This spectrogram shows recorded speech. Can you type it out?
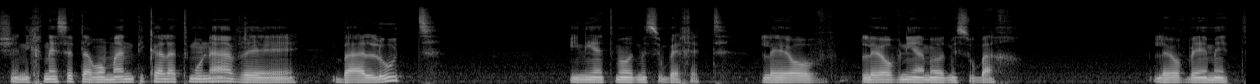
שנכנסת הרומנטיקה לתמונה, ובעלות היא נהיית מאוד מסובכת. לאהוב. לאהוב נהיה מאוד מסובך. לאהוב באמת.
